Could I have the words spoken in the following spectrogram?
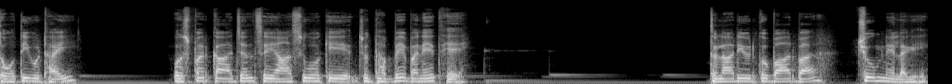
धोती उठाई। उस पर काजल से आंसुओं के जो धब्बे बने थे। दुलारी उनको बार बार चूमने लगी।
